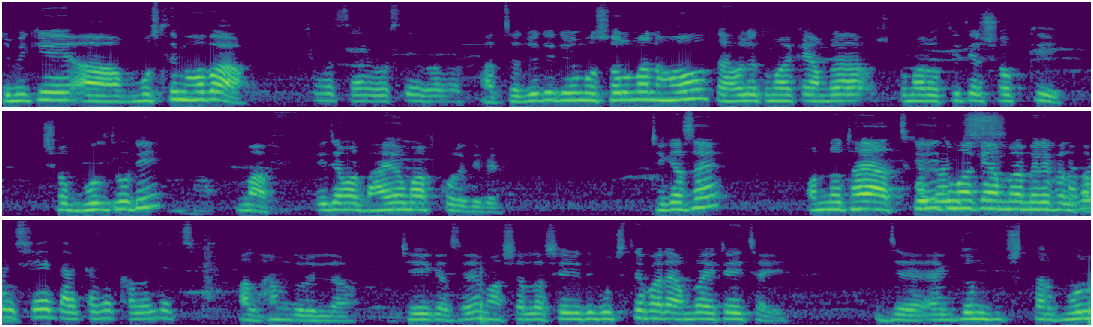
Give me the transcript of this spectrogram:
তুমি কি আহ, মুসলিম হবা? মুসলিম হব। আচ্ছা যদি তুমি মুসলমান হও তাহলে তোমাকে আমরা তোমার অতীতের সব কি? সব ভুল ত্রুটি মাফ। এই যে আমার ভাইও মাফ করে দিবে। ঠিক আছে? অন্যথায় আজকেই তোমাকে আমরা মেরে ফেলতাম। সে তার কাছে ক্ষমা চাচ্ছে। আলহামদুলিল্লাহ। ঠিক আছে মাশাল্লাহ সে যদি বুঝতে পারে আমরা এটাই চাই যে একজন তার ভুল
